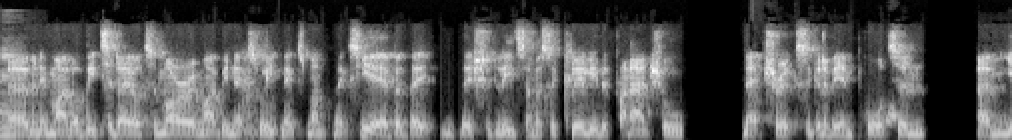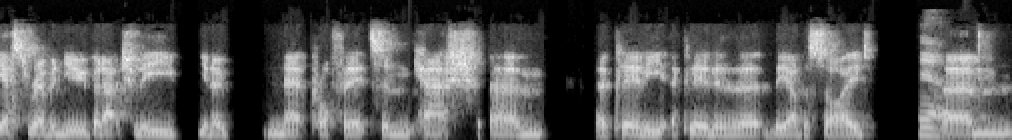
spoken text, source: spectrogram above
Mm. Um, and it might not be today or tomorrow. It might be next week, next month, next year. But they they should lead somewhere. So clearly, the financial metrics are going to be important. Um, yes, revenue, but actually, you know, net profits and cash um, are clearly are clearly the the other side. Yeah. Um,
